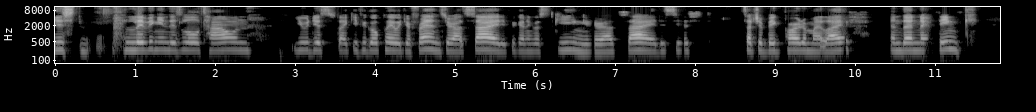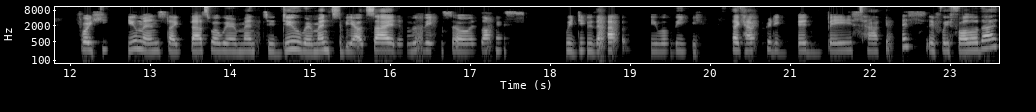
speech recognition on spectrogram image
Just living in this little town, you would just like if you go play with your friends, you're outside. If you're gonna go skiing, you're outside. It's just such a big part of my life. And then I think for humans, like that's what we're meant to do. We're meant to be outside and moving. So as long as we do that, we will be like have pretty good base happiness if we follow that.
